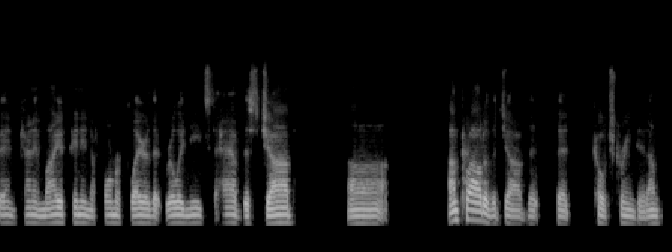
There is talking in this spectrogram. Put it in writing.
been kind of, in my opinion, a former player that really needs to have this job. Uh, I'm proud of the job that that Coach Green did. I'm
